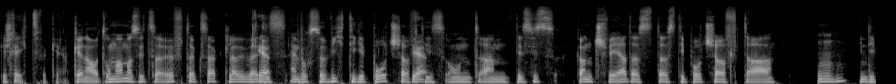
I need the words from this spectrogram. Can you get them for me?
Geschlechtsverkehr. Genau, darum haben wir es jetzt auch öfter gesagt, glaube ich, weil ja. das einfach so eine wichtige Botschaft ja. ist. Und ähm, das ist ganz schwer, dass, dass die Botschaft da mhm. in, die,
